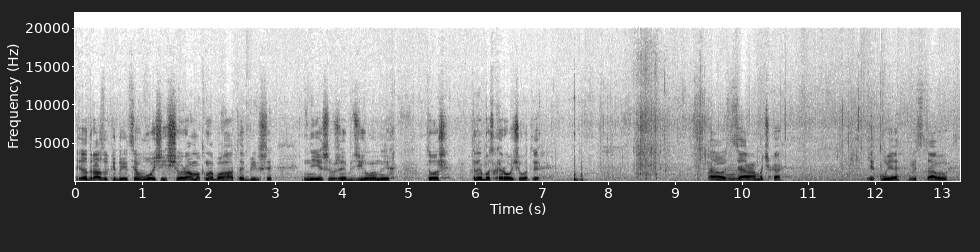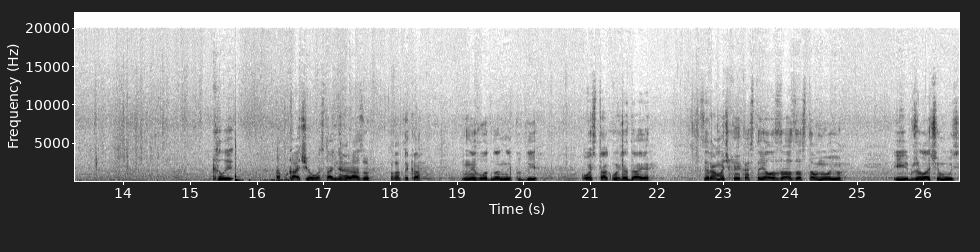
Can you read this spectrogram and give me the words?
І одразу кидається в очі, що рамок набагато більше, ніж вже бджіл на них. Тож треба скорочувати. А ось ця рамочка, яку я відставив, коли обкачував останнього разу, вона така негодна нікуди. Ось так виглядає. Це рамочка, яка стояла за заставною. І бджола чомусь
